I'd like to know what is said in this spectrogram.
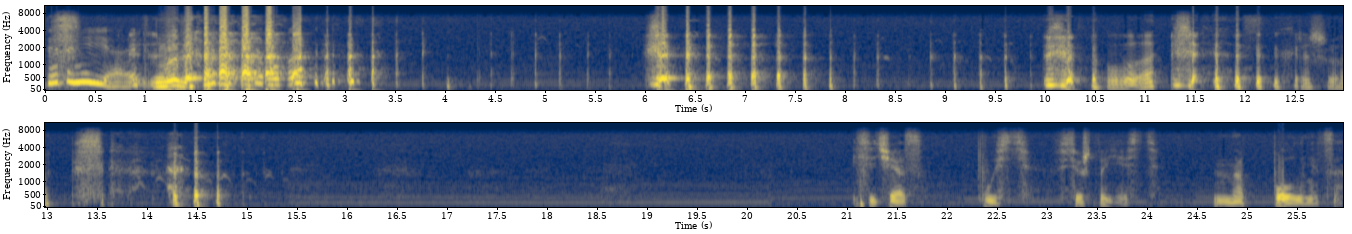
Да это не я, Ну да. он. Во. Хорошо. И сейчас пусть все, что есть, наполнится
